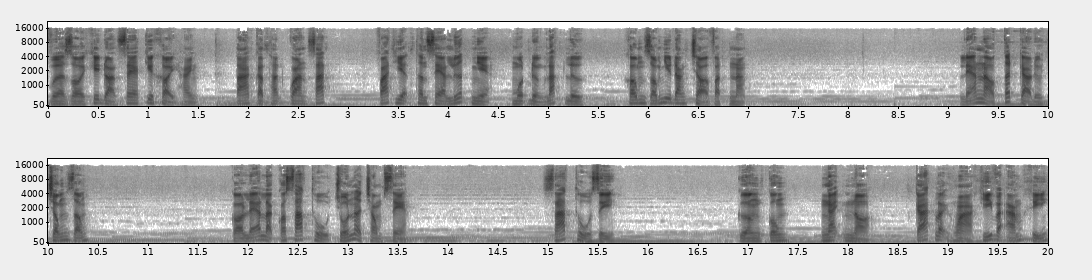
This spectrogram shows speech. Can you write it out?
Vừa rồi khi đoàn xe kia khởi hành, Ta cẩn thận quan sát, Phát hiện thân xe lướt nhẹ Một đường lắc lư, Không giống như đang chở vật nặng. Lẽ nào tất cả đều trống giống Có lẽ là có sát thủ trốn ở trong xe. Sát thủ gì? Cường cung, Ngạnh nỏ. Các loại hỏa khí và ám khí.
